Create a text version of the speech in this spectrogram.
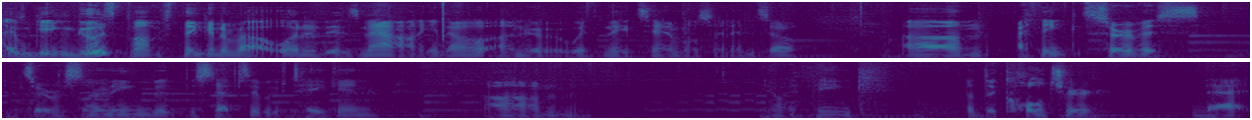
I'm getting goosebumps thinking about what it is now, you know, under with Nate Samuelson. And so um, I think service and service learning, the, the steps that we've taken, um, you know, I think the culture that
